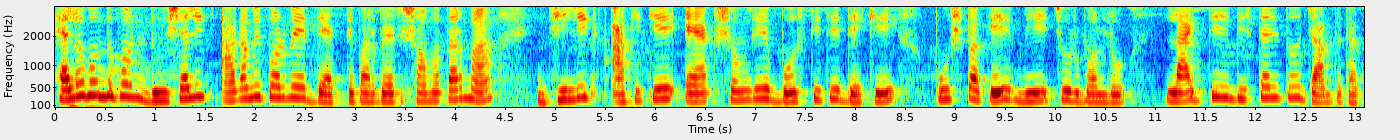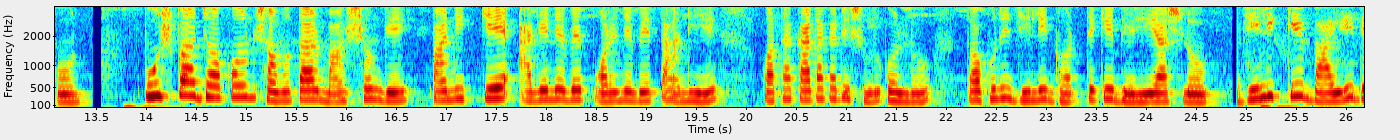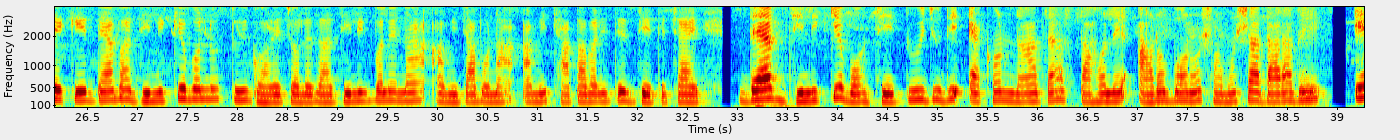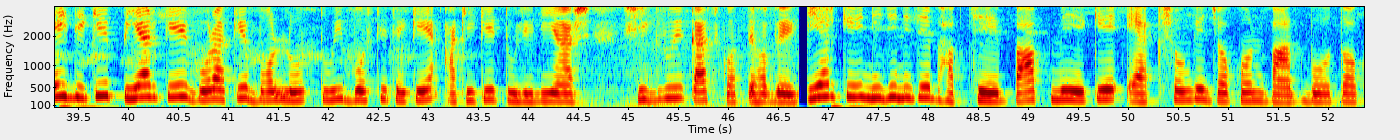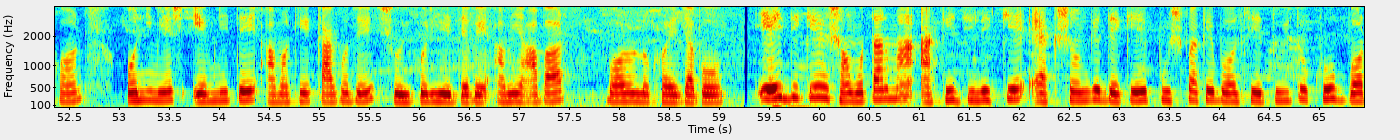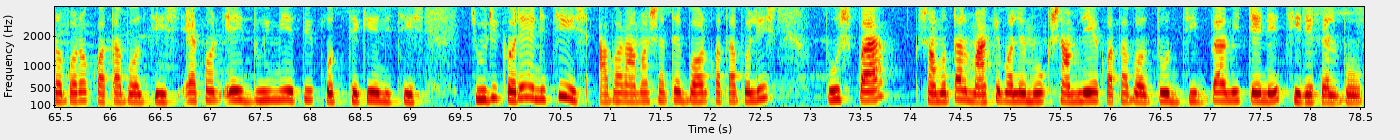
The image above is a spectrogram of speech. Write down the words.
Hello বন্ধুগণ দুই শালিক আগামী পর্বে দেখতে পারবেন সমতার মা ঝিলিক আকিকে একসঙ্গে বস্তিতে দেখে পুষ্পাকে মেয়ে চোর বলল। লাইক দিয়ে বিস্তারিত জানতে থাকুন। পুষ্পা যখন সমতার মার সঙ্গে পানি কে আগে নেবে, পরে নেবে তা নিয়ে কথা কাটাকাটি শুরু করল, তখনই ঝিলিক ঘর থেকে বেরিয়ে আসলো। ঝিলিককে বাইরে দেখে দেবা ঝিলিককে বলল, তুই ঘরে চলে যা। ঝিলিক বলে, না, আমি যাব না। আমি ছাতা বাড়িতে যেতে চাই। দেব ঝিলিককে বলছে, তুই যদি এখন না যাস, তাহলে আরও বড় সমস্যা দাঁড়াবে। এই দিকে পিয়ারকে গোড়াকে বলল, তুই বস্তি থেকে আখিকে তুলে নিয়ে আস। শীঘ্রই কাজ করতে হবে। পিয়ারকে নিজে নিজে ভাবছে, বাপ মেয়েকে একসঙ্গে যখন বাঁধবো, তখন অনিমেষ এমনিতে আমাকে কাগজে সই করিয়ে দেবে, আমি আবার বড় লোক হয়ে যাব। এইদিকে সমতার মা আঁকি ঝিলিককে একসঙ্গে দেখে পুষ্পাকে বলছে, তুই তো খুব বড় বড় কথা বলছিস, এখন এই দুই মেয়ে তুই কোত্থেকে এনেছিস? চুরি করে এনেছিস? আবার আমার সাথে বর কথা বলিস? পুষ্পা সমতার মাকে বলে, মুখ সামলিয়ে কথা বল, তোর জিব্বা আমি টেনে ছিঁড়ে ফেলব।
